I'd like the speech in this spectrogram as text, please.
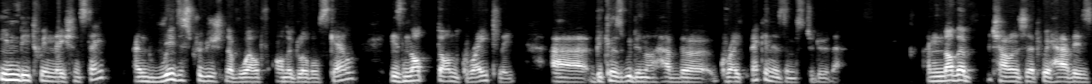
in between nation states, and redistribution of wealth on a global scale is not done greatly uh, because we do not have the great mechanisms to do that. Another challenge that we have is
